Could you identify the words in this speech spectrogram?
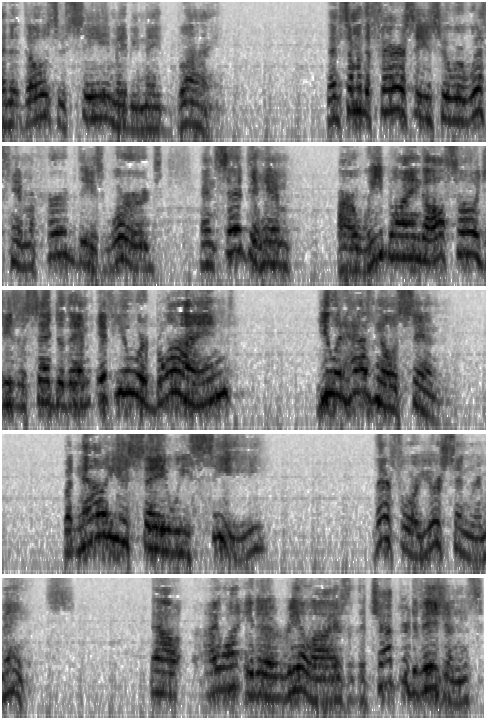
and that those who see may be made blind. Then some of the Pharisees who were with him heard these words and said to him, Are we blind also? Jesus said to them, If you were blind, you would have no sin. But now you say, We see, therefore your sin remains. Now, I want you to realize that the chapter divisions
